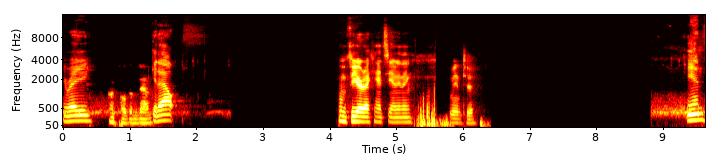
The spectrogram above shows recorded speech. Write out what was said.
You ready? I pulled him down. Get out. I'm feared. I can't see anything. me too. In.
